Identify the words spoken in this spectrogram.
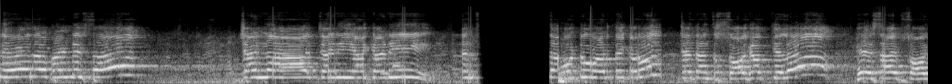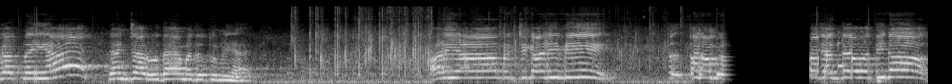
देवेंद्र फडणवीस साहेब फ़ोटो वरती त्यांचं स्वागत केलं, हे साहेब स्वागत नाही आहे. त्यांच्या हृदयामध्ये तुम्ही आणि या ठिकाणी मी जनतेच्या वतीनं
